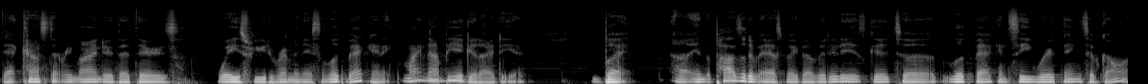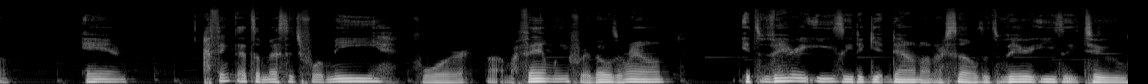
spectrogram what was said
that constant reminder that there's ways for you to reminisce and look back at it might not be a good idea. But uh, in the positive aspect of it, it is good to look back and see where things have gone. And I think that's a message for me, for uh, my family, for those around it's very easy to get down on ourselves. It's very easy to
